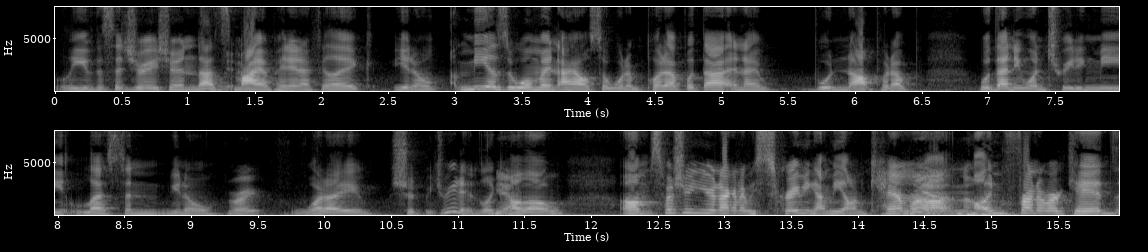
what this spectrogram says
leave the situation. That's Yeah. my opinion. I feel like, you know, me as a woman, I also wouldn't put up with that and I would not put up with anyone treating me less than, you know, Right. what I should be treated. Like, Yeah. hello. Um, especially you're not gonna be screaming at me on camera Yeah, no. in front of our kids.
